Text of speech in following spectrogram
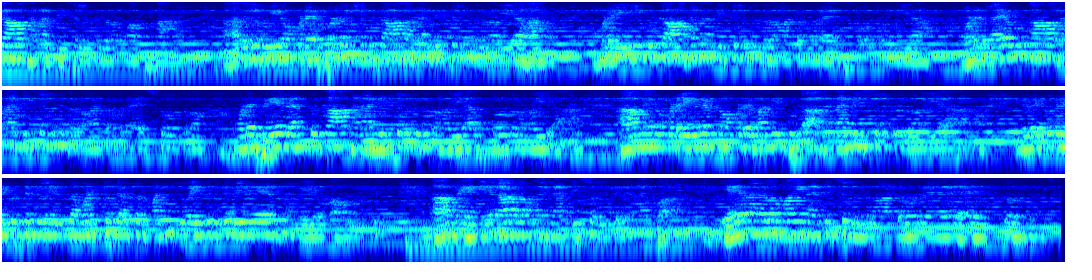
கிருபைக்காக நன்றி செலுத்துகிறோம் அப்பா. ஹalleluya. உங்களுடைய ப்ரொடெக்ஷனுக்காக நன்றி செலுத்துகிறோம் ஐயா. உங்களுடைய ஈவுக்காக நன்றி செலுத்துகிறோம் ஆண்டவரே. ஸ்தோத்திரம் ஐயா. உங்களுடைய தயவுக்காக நன்றி செலுத்துகிறோம் ஆண்டவரே. ஸ்தோத்திரம். உங்களுடைய பேர் அன்புக்காக நன்றி செலுத்துகிறோம் ஐயா. ஸ்தோத்திரம் ஐயா. ஆமே உங்களுடைய இறக்கம் உங்களுடைய மன்னிப்புக்காக நன்றி செலுத்துகிறோம் ஐயா. எங்களுடைய குறை குற்றங்களை இந்த மட்டும் கத்தர் மன்னித்து வைத்திருக்கிறீரே. நம்முடைய பாவங்களுக்கு ஆமென். ஏராளமாய் நன்றி சொல்கிறேன் அப்பா. ஏராளமாய் நன்றி சொல்கிறோம் ஆண்டவரே ஸ்தோத்திரம்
